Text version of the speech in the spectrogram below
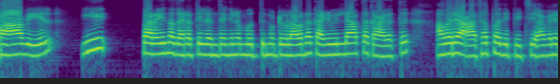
ഭാവിയിൽ ഈ പറയുന്ന തരത്തിൽ എന്തെങ്കിലും ബുദ്ധിമുട്ടുകൾ അവരുടെ കഴിവില്ലാത്ത കാലത്ത് അവരെ അധപ്പതിപ്പിച്ച് അവരെ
